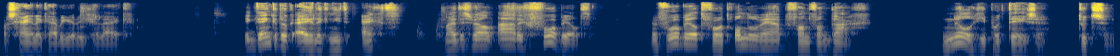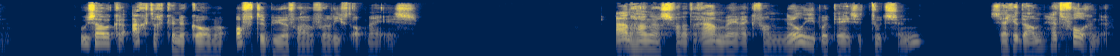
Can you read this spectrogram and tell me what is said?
Waarschijnlijk hebben jullie gelijk. Ik denk het ook eigenlijk niet echt, maar het is wel een aardig voorbeeld. Een voorbeeld voor het onderwerp van vandaag. Nulhypothese toetsen. Hoe zou ik erachter kunnen komen of de buurvrouw verliefd op mij is? Aanhangers van het raamwerk van nulhypothese toetsen zeggen dan het volgende.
